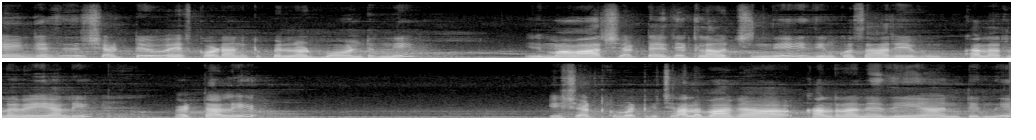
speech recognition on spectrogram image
చేంజ్ చేసేది షర్ట్ వేసుకోవడానికి పిల్లోడు బాగుంటుంది. ఇది మా వారి షర్ట్ అయితే ఇట్లా వచ్చింది. ఇది ఇంకోసారి కలర్లో వేయాలి పెట్టాలి. ఈ షర్ట్కి మట్టుకు చాలా బాగా కలర్ అనేది అంటింది.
